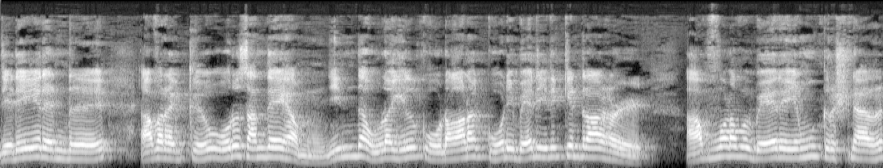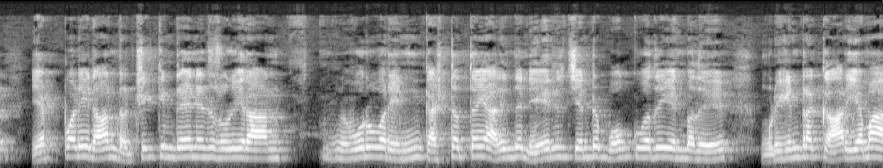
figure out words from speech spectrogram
திடீரென்று அவருக்கு ஒரு சந்தேகம் இந்த உலகில் கோடான கோடி பேர் இருக்கின்றார்கள் அவ்வளவு பேரையும் கிருஷ்ணர் எப்படி நான் ரட்சிக்கின்றேன் என்று சொல்கிறான் ஒருவரின் கஷ்டத்தை அறிந்து நேரில் சென்று போக்குவது என்பது முடிகின்ற காரியமா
